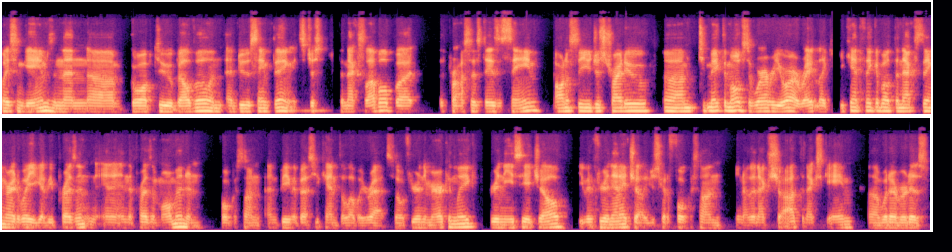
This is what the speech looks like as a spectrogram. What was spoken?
play some games and then um, go up to Belleville and, and do the same thing. It's just the next level, but the process stays the same. Honestly, you just try to um, to make the most of wherever you are, right? Like you can't think about the next thing right away. You got to be present in, in, in, the present moment and focus on and being the best you can at the level you're at. So if you're in the American League, you're in the ECHL, even if you're in the NHL, you just got to focus on you know the next shot, the next game, uh, whatever it is.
